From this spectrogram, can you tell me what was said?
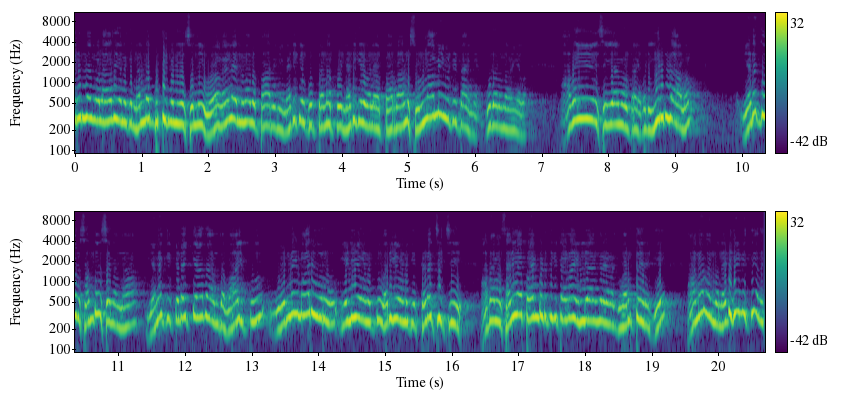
இருந்தவங்களாவது எனக்கு நல்ல புத்திமதியை சொல்லி ஓ வேலை என்னமோ அதை பாரு நீ நடிக்க கூப்பிட்டானா போய் நடிக்கிற வேலையை பாடுறான்னு சொல்லாமே விட்டுட்டாங்க கூட இருந்தவங்களும் அதையும் செய்யாமல் விட்டாங்க. பட் இருந்தாலும் எனக்கு ஒரு சந்தோஷம் என்னென்னா எனக்கு கிடைக்காத அந்த வாய்ப்பு என்னை மாதிரி ஒரு எளியவனுக்கு வறியவனுக்கு கிடைச்சிச்சு. அதை அவன் சரியாக பயன்படுத்திக்கிட்டானா இல்லையாங்கிற எனக்கு வருத்தம் இருக்குது ஆனால் அந்த நடிகனுக்கு அது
